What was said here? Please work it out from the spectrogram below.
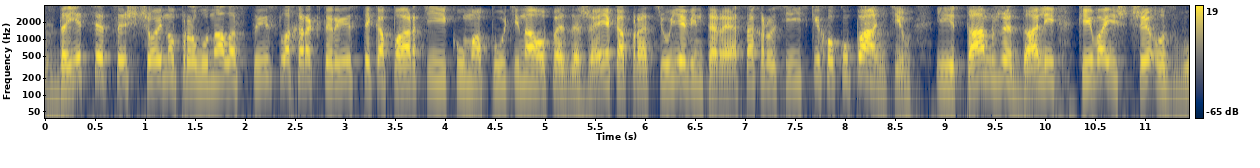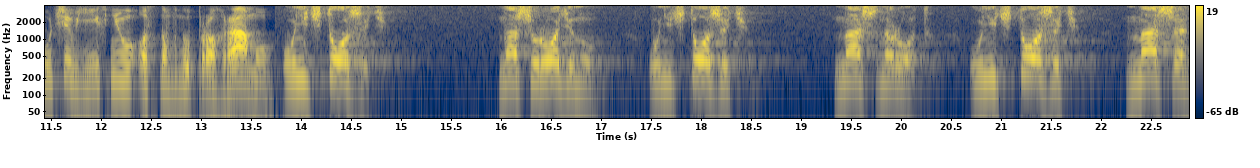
Здається, це щойно пролунала стисла характеристика партії кума Путіна ОПЗЖ, яка працює в інтересах російських окупантів. І там же далі Кива іще озвучив їхню основну програму. Уничтожить нашу родину, уничтожить наш народ, уничтожить наше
